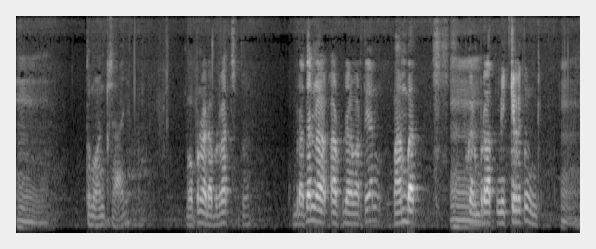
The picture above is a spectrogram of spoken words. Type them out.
Hmm. nonton One Piece aja. Gak pernah ada berat sebetulnya. Beratan dalam, artian lambat. Hmm. Bukan berat mikir itu enggak. Hmm.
